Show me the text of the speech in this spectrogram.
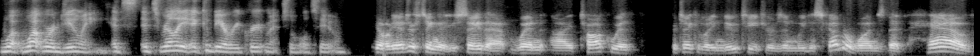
what what we're doing it's it's really it could be a recruitment tool too you know, interesting that you say that. When I talk with particularly new teachers and we discover ones that have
